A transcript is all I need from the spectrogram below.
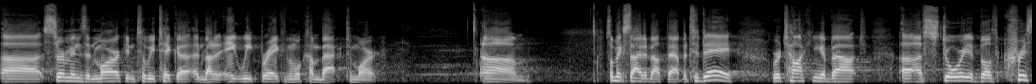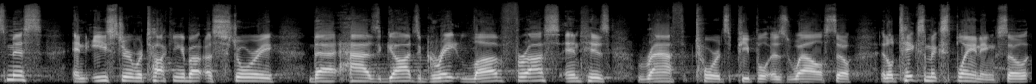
uh, sermons in Mark until we take a, about an eight week break, and then we'll come back to Mark. Um, so I'm excited about that. But today, we're talking about uh, a story of both Christmas and Easter. We're talking about a story that has God's great love for us and his wrath towards people as well. So it'll take some explaining. So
